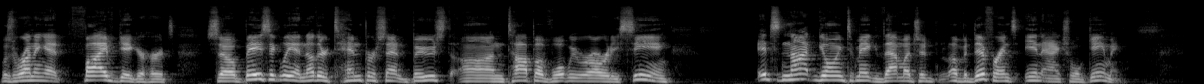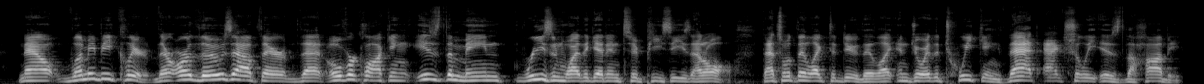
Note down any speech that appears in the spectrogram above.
was running at 5 gigahertz. So basically, another 10% boost on top of what we were already seeing. It's not going to make that much of a difference in actual gaming. Now, let me be clear. There are those out there that overclocking is the main reason why they get into PCs at all. That's what they like to do. They like enjoy the tweaking. That actually is the hobby.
